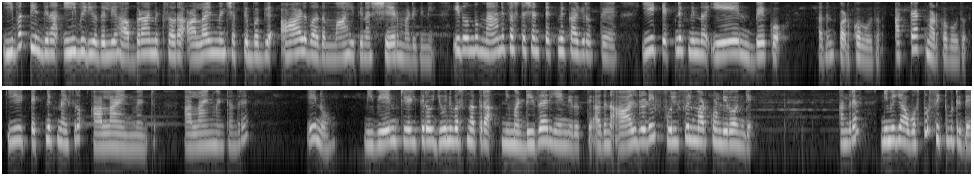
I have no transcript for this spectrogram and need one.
ಇವತ್ತಿನ ದಿನ ಈ ವಿಡಿಯೋದಲ್ಲಿ ಅಬ್ರಾಮಿಕ್ಸ್ ಅವರ ಅಲೈನ್ಮೆಂಟ್ ಶಕ್ತಿ ಬಗ್ಗೆ ಆಳವಾದ ಮಾಹಿತಿನ ಶೇರ್ ಮಾಡಿದ್ದೀನಿ. ಇದೊಂದು ಮ್ಯಾನಿಫೆಸ್ಟೇಷನ್ ಟೆಕ್ನಿಕ್ ಆಗಿರುತ್ತೆ. ಈ ಟೆಕ್ನಿಕ್ನಿಂದ ಏನು ಬೇಕೋ ಅದನ್ನು ಪಡ್ಕೋಬೋದು ಅಟ್ರ್ಯಾಕ್ಟ್ ಮಾಡ್ಕೋಬೋದು ಈ ಟೆಕ್ನಿಕ್ನ ಹೆಸರು ಅಲೈನ್ಮೆಂಟ್. ಅಲೈನ್ಮೆಂಟ್ ಅಂದರೆ ಏನು? ನೀವೇನು ಕೇಳ್ತಿರೋ ಯೂನಿವರ್ಸ್ನ ಹತ್ರ ನಿಮ್ಮ ಡಿಸೈರ್ ಏನಿರುತ್ತೆ, ಅದನ್ನು ಆಲ್ರೆಡಿ ಫುಲ್ಫಿಲ್ ಮಾಡ್ಕೊಂಡಿರೋ ಹಂಗೆ. ಅಂದರೆ ನಿಮಗೆ ಆ ವಸ್ತು ಸಿಕ್ಕಿಬಿಟ್ಟಿದೆ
